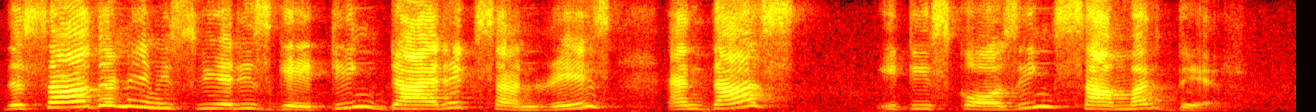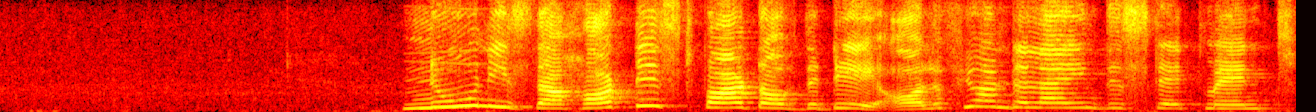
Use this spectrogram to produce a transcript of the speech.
the southern hemisphere is getting direct sun rays and thus it is causing summer there. Noon is the hottest part of the day. All of you underline this statement.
